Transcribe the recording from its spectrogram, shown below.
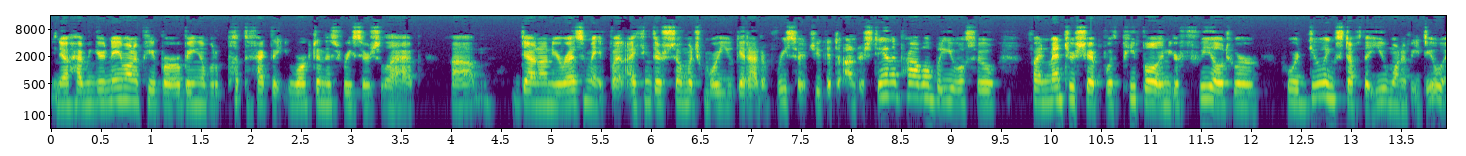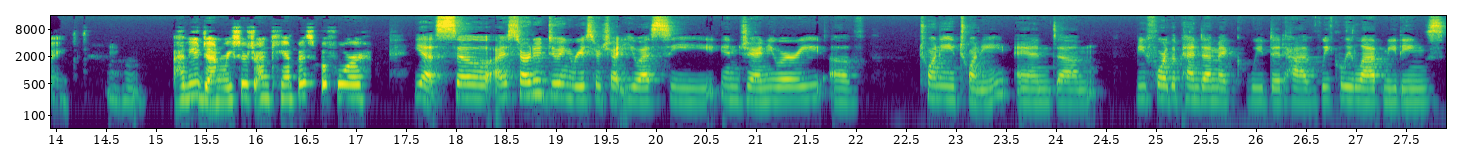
you know having your name on a paper or being able to put the fact that you worked in this research lab um, down on your resume. But I think there's so much more you get out of research. You get to understand the problem, but you also find mentorship with people in your field who are who are doing stuff that you want to be doing. Mm-hmm. Have you done research on campus before? Yes. So I started doing research at USC in January of 2020. And um, before the pandemic, we did have weekly lab meetings,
